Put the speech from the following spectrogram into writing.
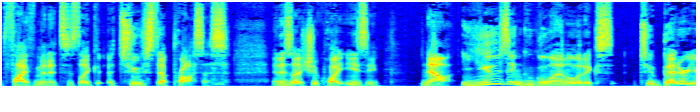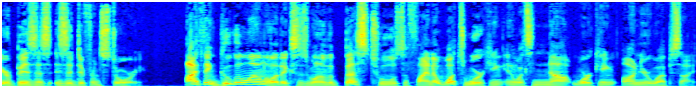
five minutes. It's like a two step process, and it's actually quite easy. Now, using Google Analytics to better your business is a different story. I think Google Analytics is one of the best tools to find out what's working and what's not working on your website.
